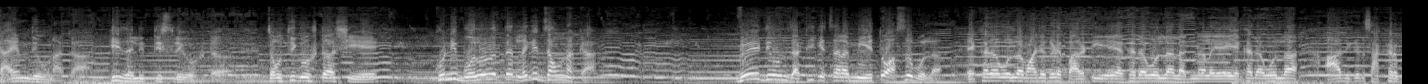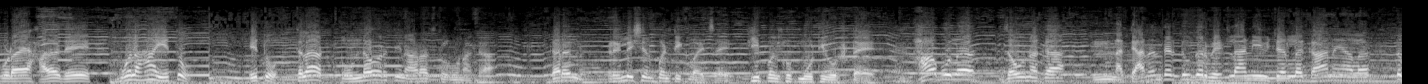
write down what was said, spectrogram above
टाइम देऊ नका. ही झाली तिसरी गोष्ट. चौथी गोष्ट अशी आहे कोणी बोलवलं तर लगेच जाऊ नका. वेळ देऊन जा ठीक आहे चला मी येतो असं बोला. एखादा बोलला माझ्याकडे पार्टी आहे एखादा बोलला लग्नाला आहे एखादा बोलला आज इकडे साखरपुडा आहे हळद आहे. बोला हा येतो. येतो. त्याला तोंडावरती नाराज करू नका. कारण रिलेशन पण टिकवायचं आहे. ही पण खूप मोठी गोष्ट आहे. हा बोला जाऊ नका. ना त्यानंतर तू जर भेटला आणि विचारलं का नाही आला? तर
